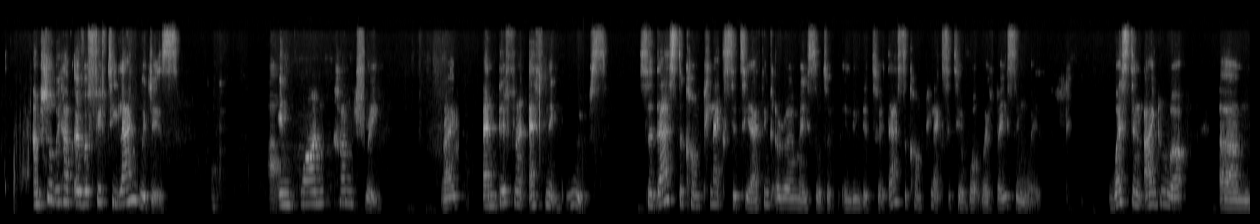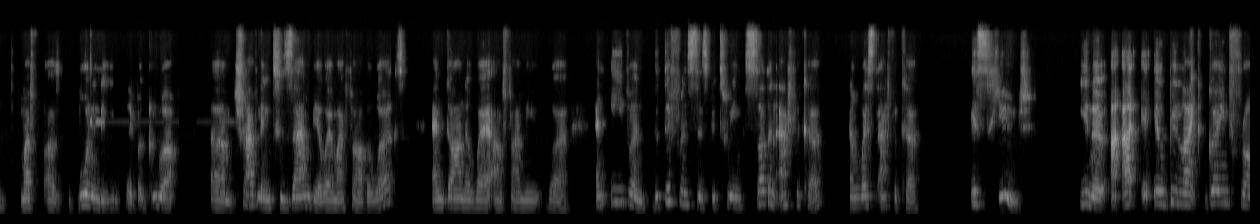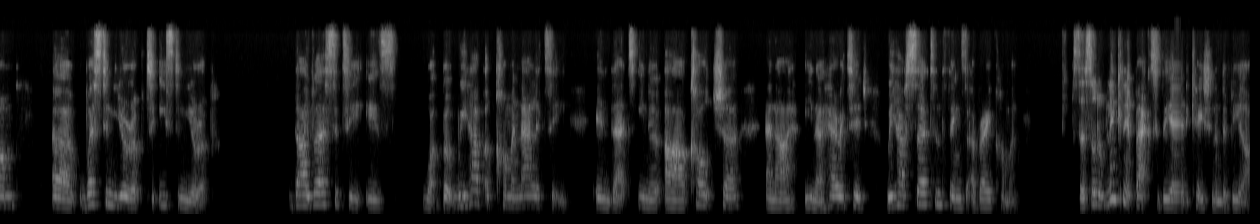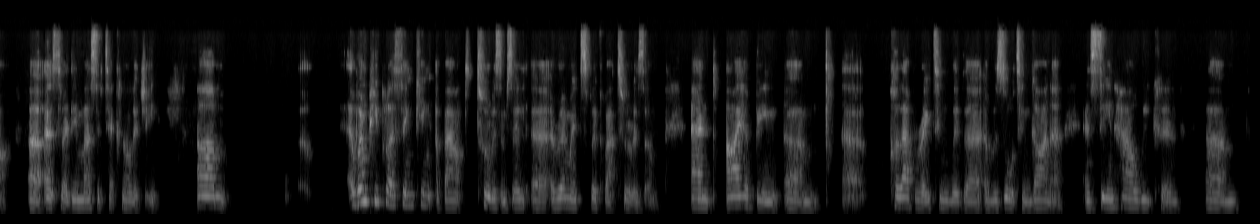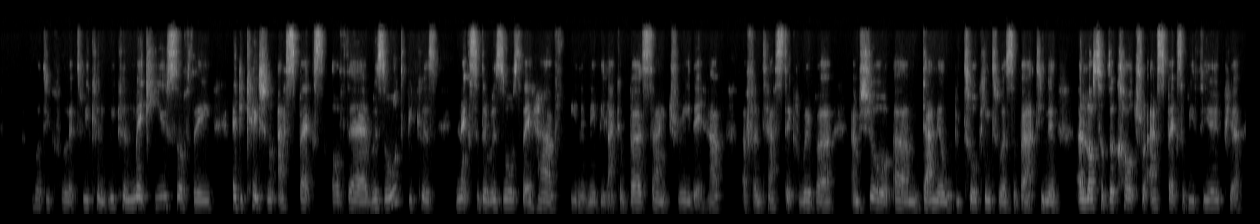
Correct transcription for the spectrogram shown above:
I'm sure we have over 50 languages wow. in one country, right? And different ethnic groups. So that's the complexity. I think Arome sort of alluded to it. That's the complexity of what we're facing with. Western, I grew up, um, my, I was born in the UK, but grew up um, traveling to Zambia, where my father worked, and Ghana, where our family were. And even the differences between Southern Africa and West Africa is huge. You know, I, I, it would be like going from uh, Western Europe to Eastern Europe. Diversity is what, but we have a commonality in that, you know, our culture and our, you know, heritage, we have certain things that are very common. So sort of linking it back to the education and the VR, uh, oh, sorry, the immersive technology. Um, when people are thinking about tourism, so uh, Arome spoke about tourism, and I have been um, uh, collaborating with a, a, resort in Ghana and seeing how we can um, what do you call it? We can we can make use of the educational aspects of their resort because next to the resorts they have you know maybe like a bird sanctuary they have a fantastic river. I'm sure um, daniel will be talking to us about you know a lot of the cultural aspects of ethiopia.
